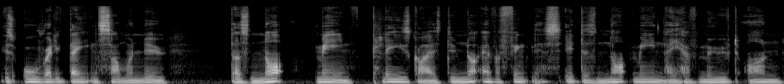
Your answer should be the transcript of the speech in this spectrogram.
is already dating someone new does not mean, please, guys, do not ever think this. It does not mean they have moved on.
